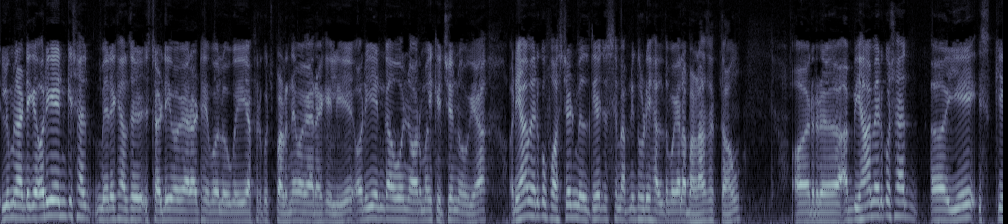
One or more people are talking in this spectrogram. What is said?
इल्यूमिनाटी के, और ये इनकी शायद मेरे ख्याल से स्टडी वगैरह टेबल हो गई या फिर कुछ पढ़ने वगैरह के लिए, और ये इनका वो नॉर्मल किचन हो गया। और यहाँ मेरे को फ़र्स्ट एड मिलती है, जिससे मैं अपनी थोड़ी हेल्थ वगैरह बढ़ा सकता हूँ। और अब यहाँ मेरे को शायद ये इसके,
